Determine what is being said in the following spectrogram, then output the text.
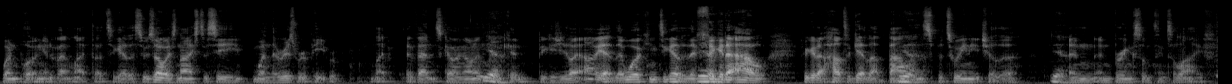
when putting an event like that together. So it's always nice to see when there is repeat like events going on in Yeah. Lincoln because you're like, oh yeah, they're working together. They've Yeah. figured it out, figured out how to get that balance between each other yeah. and and bring something to life.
